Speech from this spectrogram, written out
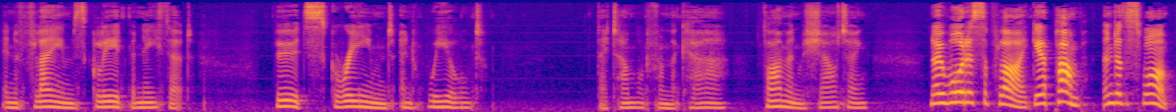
and flames glared beneath it. Birds screamed and wheeled. They tumbled from the car. Fireman was shouting, No water supply! Get a pump! Into the swamp!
